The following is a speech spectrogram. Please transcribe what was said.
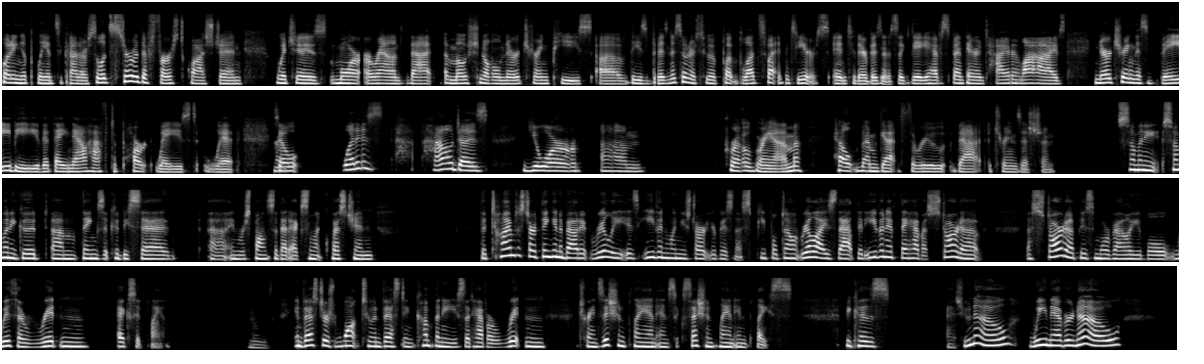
putting a plan together? So let's start with the first question, which is more around that emotional nurturing piece of these business owners who have put blood, sweat, and tears into their business. Like they have spent their entire lives nurturing this baby that they now have to part ways with. Right. So, what is, how does your um, program help them get through that transition? So many, so many good um, things that could be said uh, in response to that excellent question. The time to start thinking about it really is even when you start your business. People don't realize that that even if they have a startup, a startup is more valuable with a written exit plan. Mm. Investors want to invest in companies that have a written transition plan and succession plan in place because as you know, we never know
